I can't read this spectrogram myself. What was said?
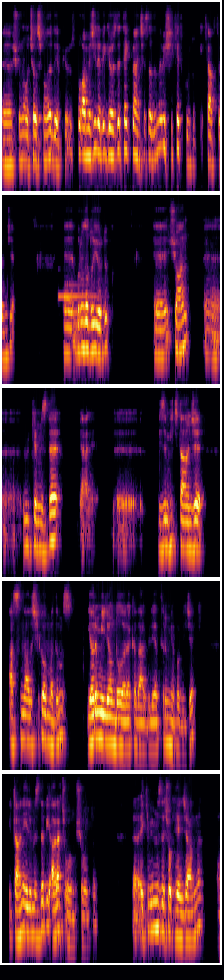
E, şunu o çalışmaları da yapıyoruz. Bu amacıyla bir Gözde Tech Ventures adında bir şirket kurduk iki hafta önce. Bunu da duyurduk. Şu an ülkemizde yani bizim hiç daha önce aslında alışık olmadığımız yarım milyon dolara kadar bile yatırım yapabilecek bir tane elimizde bir araç olmuş oldu. E, ekibimiz de çok heyecanlı. E,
